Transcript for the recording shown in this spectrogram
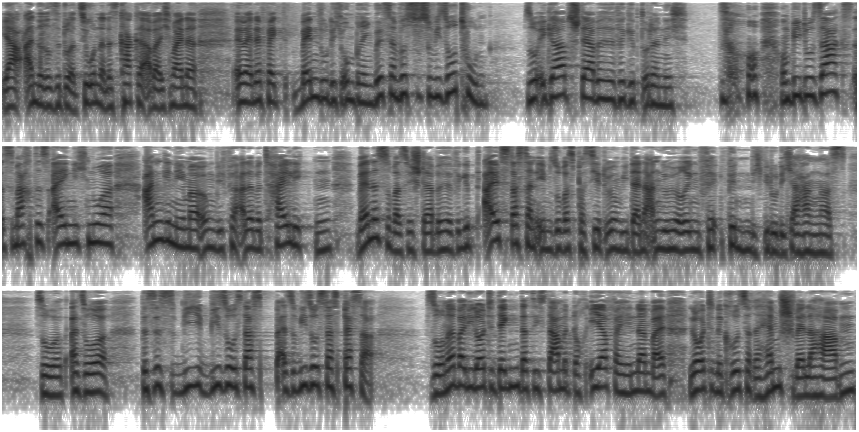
Ja, andere Situation, dann ist Kacke, aber ich meine, im Endeffekt, wenn du dich umbringen willst, dann wirst du es sowieso tun. So, egal ob es Sterbehilfe gibt oder nicht. So. Und wie du sagst, es macht es eigentlich nur angenehmer irgendwie für alle Beteiligten, wenn es sowas wie Sterbehilfe gibt, als dass dann eben sowas passiert, irgendwie deine Angehörigen fi- finden dich, wie du dich erhangen hast. So, also das ist wie, wieso ist das, also wieso ist das besser? So, ne, weil die Leute denken, dass sie es damit noch eher verhindern, weil Leute eine größere Hemmschwelle haben,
